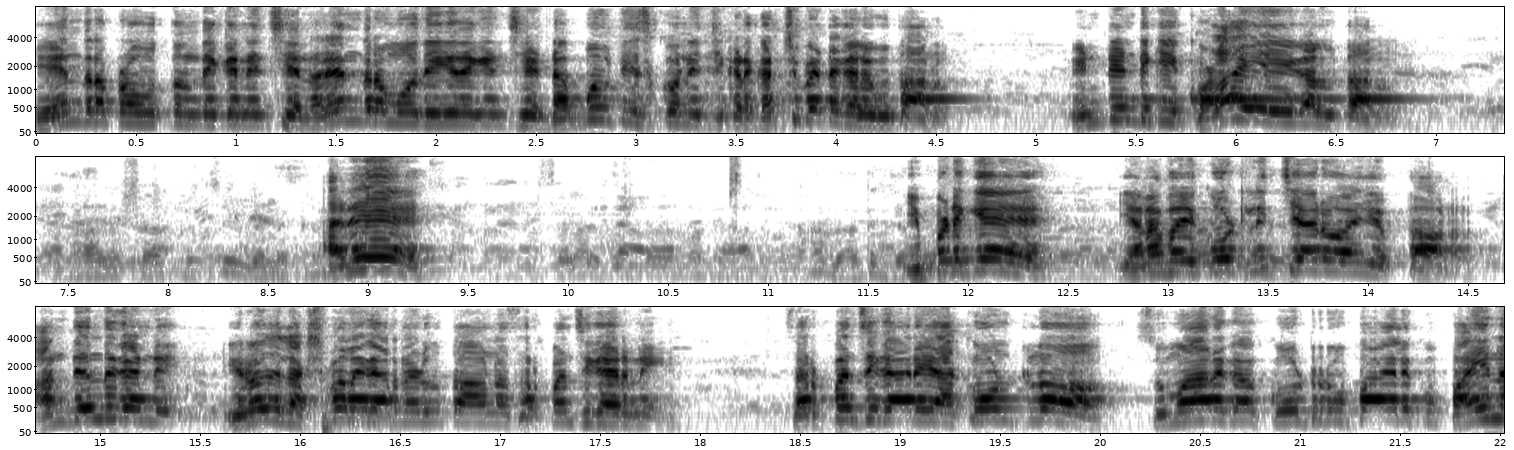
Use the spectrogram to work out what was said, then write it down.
కేంద్ర ప్రభుత్వం దగ్గర నుంచి నరేంద్ర మోదీ దగ్గర నుంచి డబ్బులు తీసుకొని ఇక్కడ ఖర్చు పెట్టగలుగుతాను. ఇంటింటికి కొళాయి వేయగలుగుతాను. అదే ఇప్పటికే ఎనభై కోట్లు ఇచ్చారు అని చెప్తా ఉన్నారు. అంతెందుకండి? ఈరోజు లక్ష్మణ గారిని అడుగుతా ఉన్నా సర్పంచ్ గారిని. సర్పంచ్ గారి అకౌంట్లో సుమారుగా కోటి రూపాయలకు పైన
